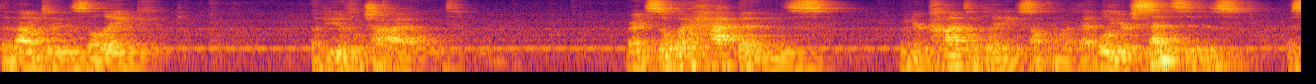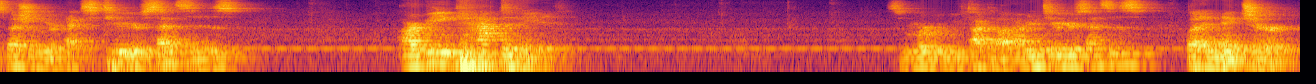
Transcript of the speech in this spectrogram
the mountains, the lake, a beautiful child. Right? So, what happens when you're contemplating something like that? Well, your senses, especially your exterior senses, are being captivated. So, remember, we've talked about our interior senses, but in nature,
